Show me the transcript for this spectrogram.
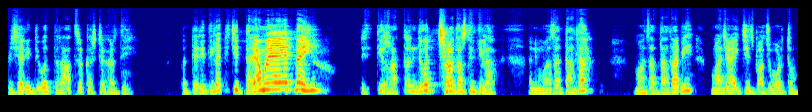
बिचारी दिवस रात्र कष्ट करते. पण तरी तिला तिची दयामाया येत नाही. ती- रात्रंदिवस छळत असते तिला. आणि माझा दादा माझा दादा बी माझ्या आईचीच बाजू ओढतो.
